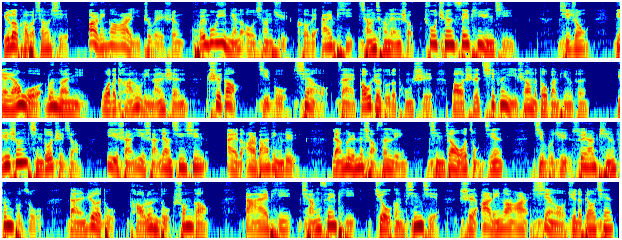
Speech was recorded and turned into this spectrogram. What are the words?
娱乐快报消息：二零二二已至尾声，回顾一年的偶像剧可谓 IP 强强联手，出圈 CP 云集。其中，《点燃我，温暖你》、《我的卡路里男神》、《赤道》几部现偶在高热度的同时，保持着七分以上的豆瓣评分。余生请多指教，《一闪一闪亮星星》、《爱的二八定律》、《两个人的小森林》、请叫我总监。几部剧虽然评分不足，但热度、讨论度双高。大 IP、强 CP、旧梗新解是2022现偶剧的标签。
